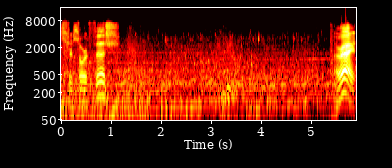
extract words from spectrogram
Mr. Swordfish. Alright.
